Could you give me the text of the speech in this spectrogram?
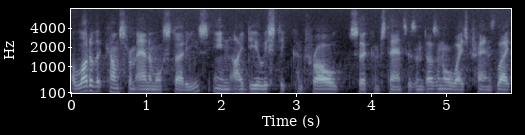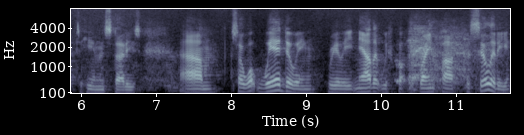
A lot of it comes from animal studies in idealistic controlled circumstances and doesn't always translate to human studies. Um, so what we're doing really now that we've got the Brain Park facility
